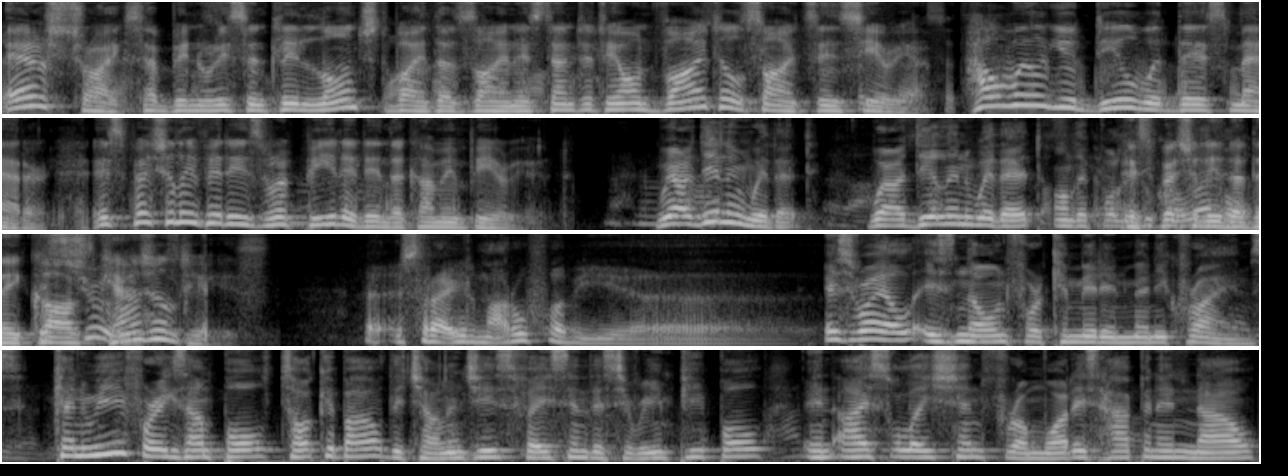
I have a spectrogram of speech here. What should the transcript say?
Airstrikes have been recently launched by the Zionist entity on vital sites in Syria. How will you deal with this matter, especially if it is repeated in the coming period? We are dealing with it. We are dealing with it on the political Especially level. that they It's cause true. casualties. إسرائيل معروفة ب Israel is known for committing many crimes. Can we, for example, talk about the challenges facing the Syrian people in isolation from what is happening now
